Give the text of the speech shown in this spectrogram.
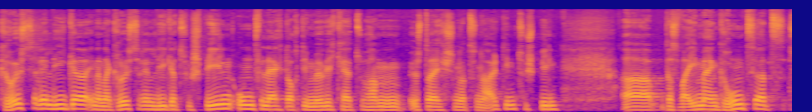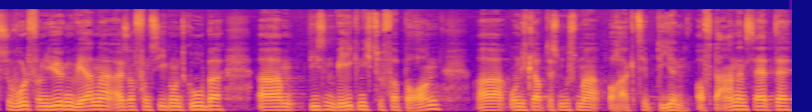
größere Liga, in einer größeren Liga zu spielen, um vielleicht auch die Möglichkeit zu haben, im österreichischen Nationalteam zu spielen. Äh, das war immer ein Grundsatz, sowohl von Jürgen Werner als auch von Sigmund Gruber, ähm, diesen Weg nicht zu verbauen. Äh, und ich glaube, das muss man auch akzeptieren. Auf der anderen Seite,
